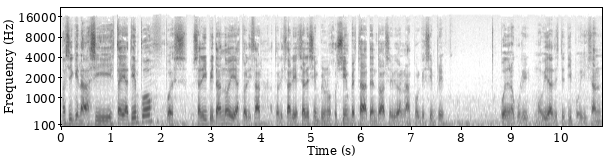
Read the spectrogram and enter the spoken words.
Así que nada, si estáis a tiempo, pues salir pitando y actualizar, actualizar y echarle siempre un ojo, siempre estar atentos al servidor NAS porque siempre pueden ocurrir movidas de este tipo y se han,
